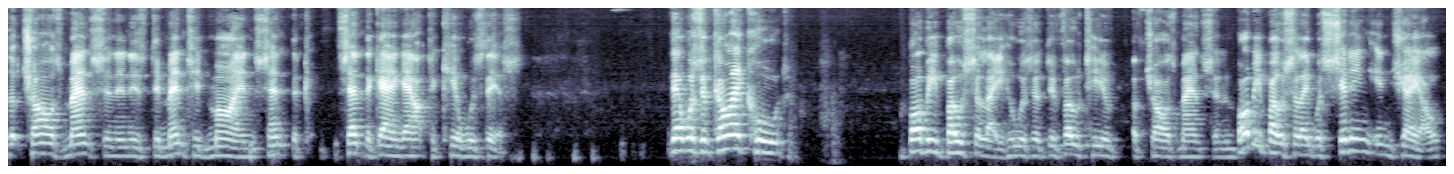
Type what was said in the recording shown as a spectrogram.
that Charles Manson, in his demented mind, sent the sent the gang out to kill was this. There was a guy called Bobby Beausoleil, who was a devotee of, of Charles Manson. And Bobby Beausoleil was sitting in jail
